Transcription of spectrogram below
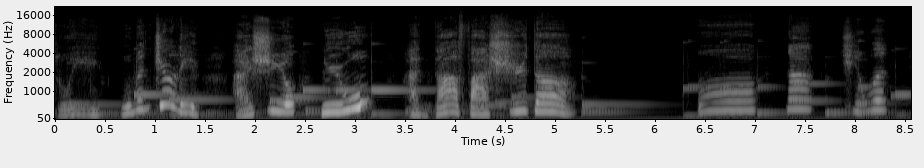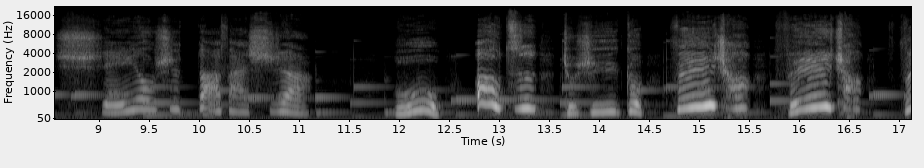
所以我们这里还是有女巫和大法师的。嗯，那请问谁又是大法师啊？哦，奥兹就是一个非常非常非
